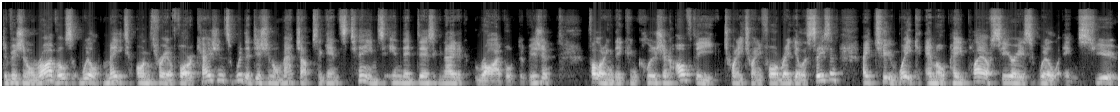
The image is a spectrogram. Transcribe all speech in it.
Divisional rivals will meet on three or four occasions with additional matchups against teams in their designated rival division. Following the conclusion of the 2024 regular season, a two week MLP playoff series will ensue.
